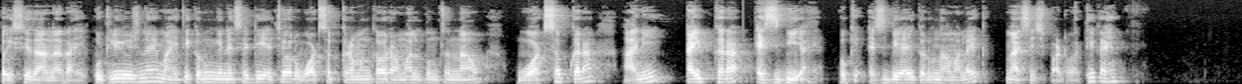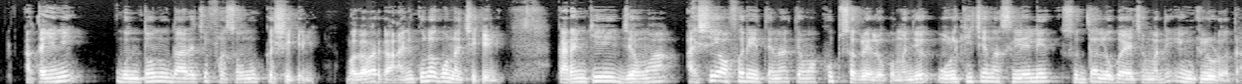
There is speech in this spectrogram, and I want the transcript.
पैसे जाणार आहे. कुठली योजना आहे माहिती करून घेण्यासाठी याच्यावर व्हॉट्सअप क्रमांकावर आम्हाला तुमचं नाव व्हॉट्सअप करा आणि टाईप करा S B I okay S B I करून आम्हाला एक मेसेज पाठवा. ठीक आहे? आता यांनी गुंतवणूकदाराची फसवणूक कशी केली? बघा बरं का. आणि कुणाकोणाची केली? कारण की जेव्हा अशी ऑफर येते ना तेव्हा खूप सगळे लोक म्हणजे ओळखीचे नसलेले सुद्धा लोक याच्यामध्ये इन्क्लूड होता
